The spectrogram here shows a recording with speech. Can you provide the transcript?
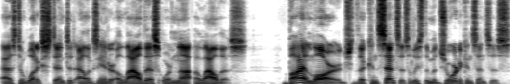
as to what extent did Alexander allow this or not allow this. By and large, the consensus, at least the majority consensus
